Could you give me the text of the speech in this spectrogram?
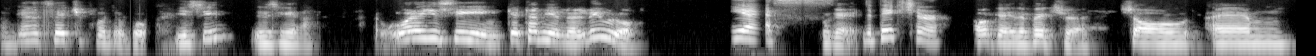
I'm gonna search for the book. You see? This here. What are you seeing? ¿Qué estás viendo? El libro. Yes, Okay. the picture. Okay, the picture. So, um,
